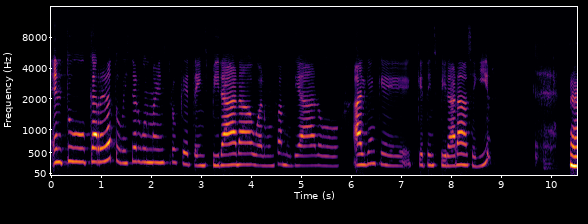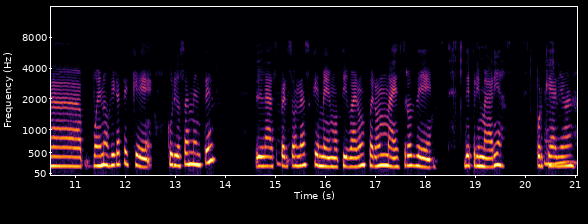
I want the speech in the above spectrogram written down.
¿En tu carrera tuviste algún maestro que te inspirara o algún familiar o alguien que, que te inspirara a seguir? Ah, bueno, fíjate que curiosamente las personas que me motivaron fueron maestros de, de primaria, porque había mm.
